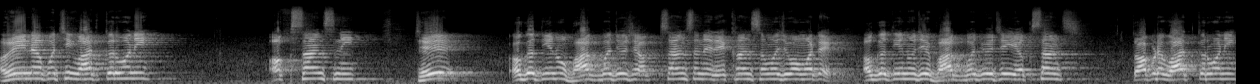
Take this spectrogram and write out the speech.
હવે એના પછી વાત કરવાની અક્ષાંશની. જે અગત્યનો ભાગ ભજવે છે અક્ષાંશ અને રેખાંશ સમજવા માટે. અગત્યનો જે ભાગ ભજવે છે એ અક્ષાંશ. તો આપણે વાત કરવાની.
